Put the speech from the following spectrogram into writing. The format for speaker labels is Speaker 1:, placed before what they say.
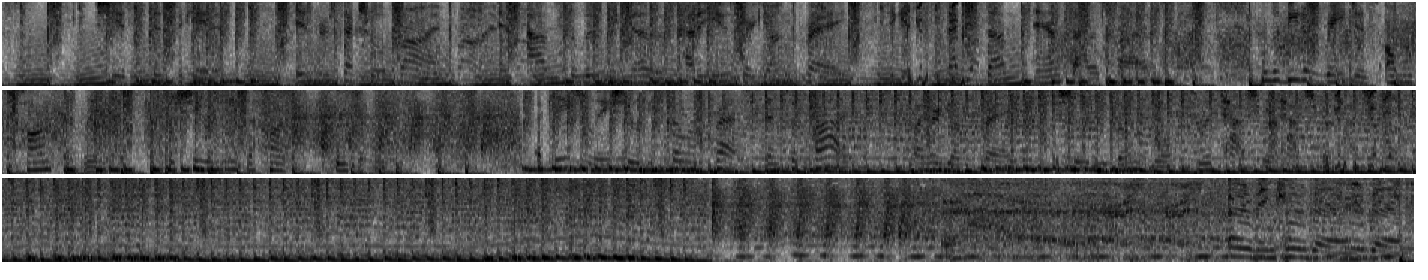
Speaker 1: sex. She is sophisticated in her sexual prime and absolutely knows how to use her young prey to get sexed up and satisfied. Her libido rages almost constantly, so she will need to hunt frequently. Occasionally, she will be so impressed and surprised by her young prey that she will be vulnerable to attachment. attachment, attachment.
Speaker 2: Vancouver. Vancouver.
